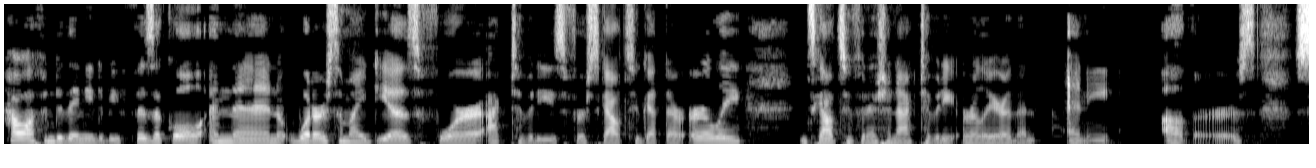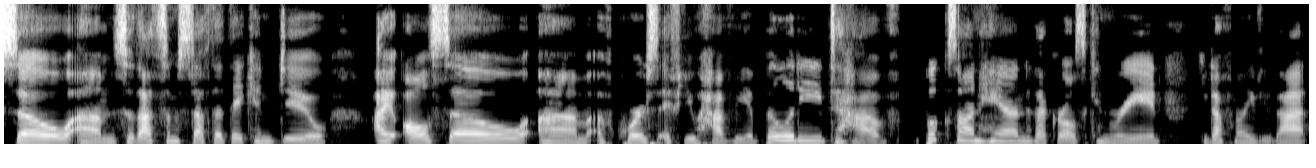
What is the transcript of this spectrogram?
How often do they need to be physical? And then what are some ideas for activities for scouts who get there early and scouts who finish an activity earlier than any others? So, um, so that's some stuff that they can do. I also, um, of course, if you have the ability to have books on hand that girls can read, you definitely do that.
